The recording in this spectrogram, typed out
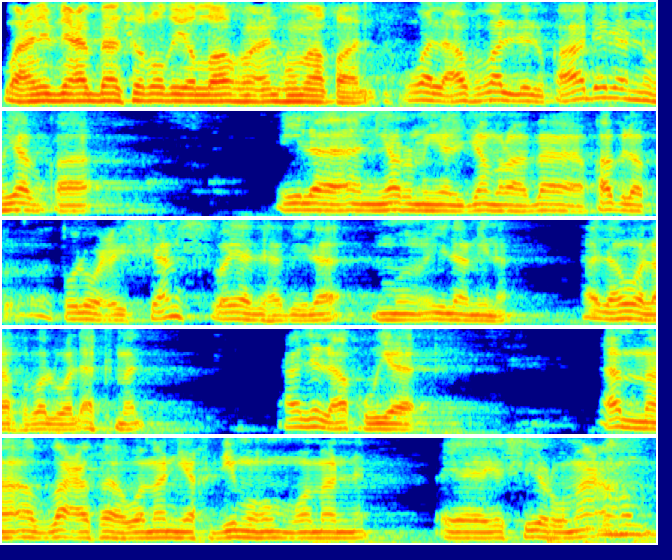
وعن ابن عباس رضي الله عنهما قال والأفضل للقادر أنه يبقى إلى أن يرمي الجمرة قبل طلوع الشمس ويذهب إلى إلى منى. هذا هو الأفضل والأكمل للأقوياء. أما الضعفة ومن يخدمهم ومن يسير معهم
